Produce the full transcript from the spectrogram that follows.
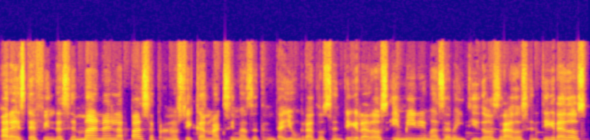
Para este fin de semana en La Paz se pronostican máximas de 31 grados centígrados y mínimas de 22 grados centígrados,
